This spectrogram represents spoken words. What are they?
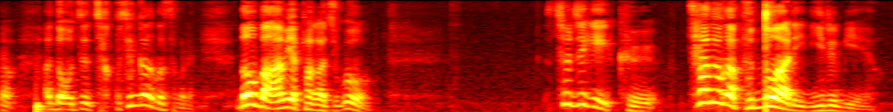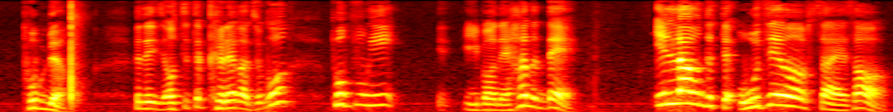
아, 너 어제 자꾸 생각나서 그래. 너무 마음이 아파가지고 솔직히 그 찬우가 분노할인 이름이에요. 본명. 근데 어쨌든 그래가지고 폭풍이 이- 이번에 하는데 1라운드 때 오제마법사에서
